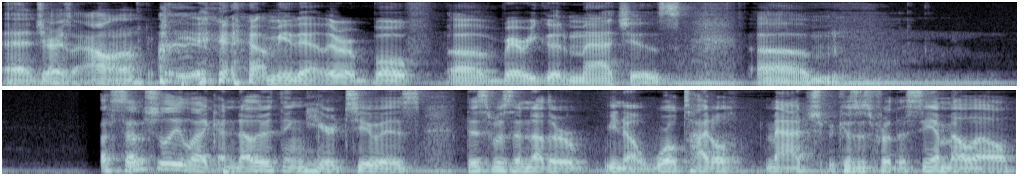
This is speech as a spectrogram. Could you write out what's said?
And Jerry's like, "I don't know." Yeah, I mean, yeah, they were both uh, very good matches. Um, essentially like another thing here too is this was another you know world title match because it's for the CMLL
